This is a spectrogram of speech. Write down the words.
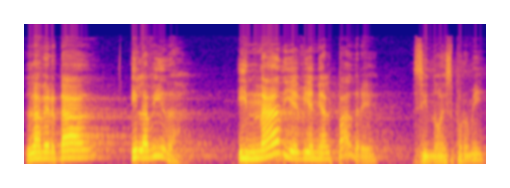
la verdad y la vida. Y nadie viene al Padre si no es por mí.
